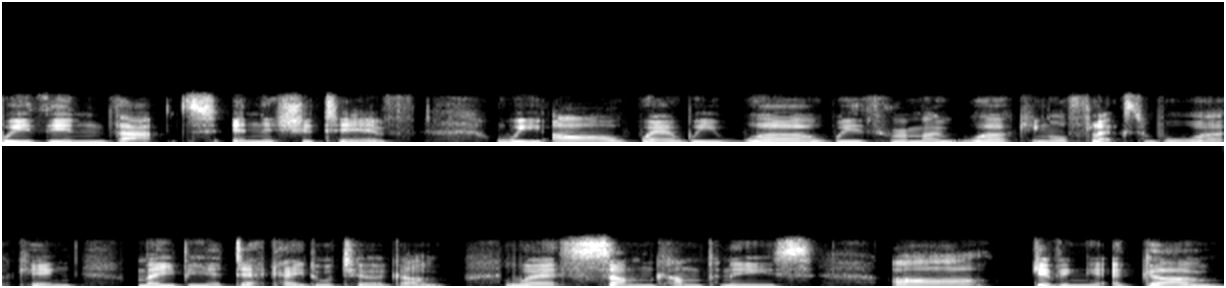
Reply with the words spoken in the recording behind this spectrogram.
within that initiative we are where we were with remote working or flexible working maybe a decade or two ago where some companies are giving it a go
